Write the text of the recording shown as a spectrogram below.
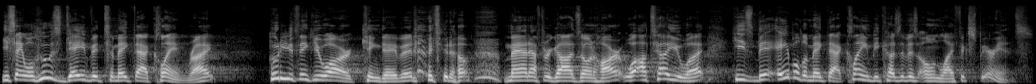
You say, well, who's David to make that claim, right? Who do you think you are, King David? you know, man after God's own heart? Well, I'll tell you what, he's been able to make that claim because of his own life experience.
